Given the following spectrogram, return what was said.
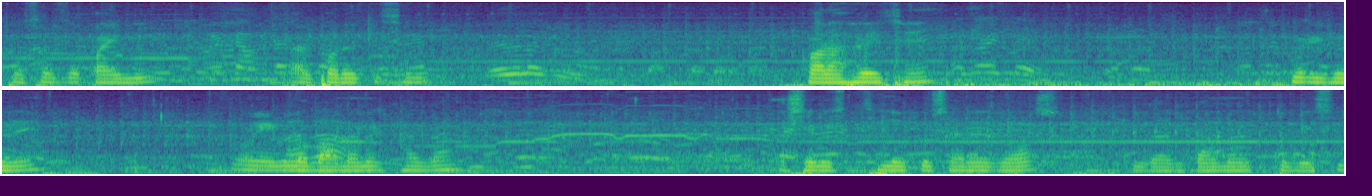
প্রসেসও পাইনি। তারপরে কিছু করা হয়েছে করে। এবং এগুলো বাদামের খাজা আশেপাশে ছিল কুষারের রস। যার দামও একটু বেশি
